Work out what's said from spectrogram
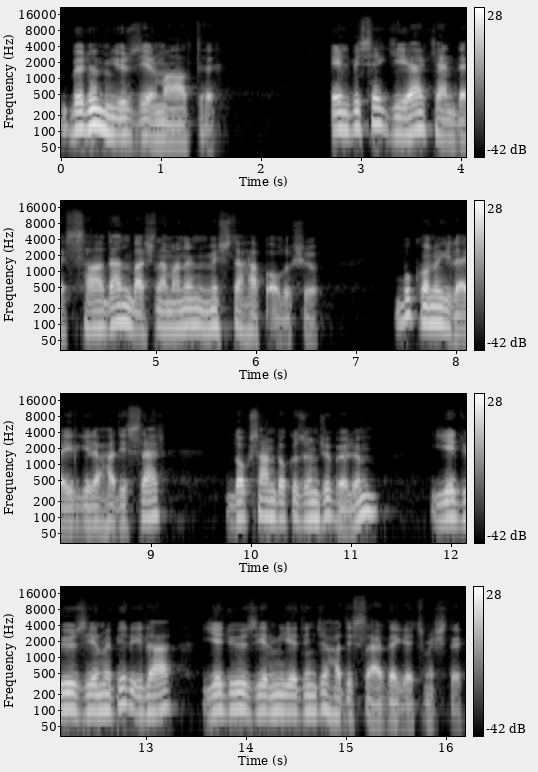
Bölüm 126 Elbise giyerken de sağdan başlamanın müstehap oluşu. Bu konuyla ilgili hadisler 99. bölüm 721 ila 727. hadislerde geçmişti.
